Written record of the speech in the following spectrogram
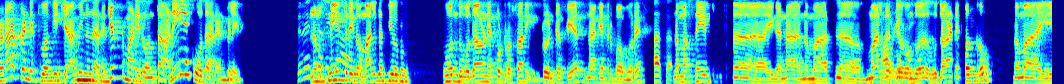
ಕಡಾಖಂಡಿತವಾಗಿ ಜಾಮೀನನ್ನ ರಿಜೆಕ್ಟ್ ಮಾಡಿರುವಂತ ಅನೇಕ ಉದಾಹರಣೆಗಳಿದೆ ನಮ್ಮ ಸ್ನೇಹಿತರು ಈಗ ಮಾಲ್ಗತ್ತಿ ಅವರು ಒಂದು ಉದಾಹರಣೆ ಕೊಟ್ರು. Sorry to interfere Nagendra Babu ಅವರೇ. ನಮ್ಮ ಸ್ನೇಹಿತರು ಈಗ ನಮ್ಮ ಮಾಲ್ಗತಿ ಅವರು ಒಂದು ಉದಾಹರಣೆ ಕೊಟ್ರು. ನಮ್ಮ ಈ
